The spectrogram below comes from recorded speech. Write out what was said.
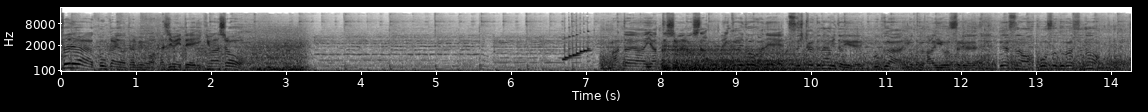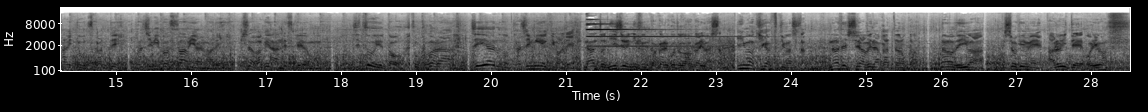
それでは今回の旅も始めていきましょう。またやってしまいました。展開動画で数比較ナビという僕がよく愛用する格安の高速バスのサイトを使って多治見バスターミナルまで来たわけなんですけれども実を言うとそこから JR の多治見駅までなんと22分かかることが分かりました。今気がつきました。なぜ調べなかったのか。なので今一生懸命歩いております。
